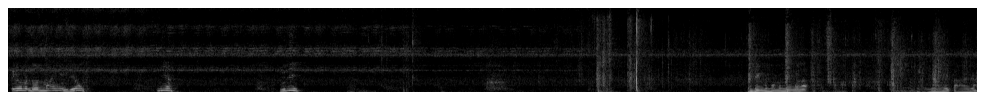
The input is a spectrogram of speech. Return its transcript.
คิดว่ามันโดนไหม้อย่างเดียว เนี่ย ดูดิมันนิ่งมันแล้วมันนิ่งมันแล้วยังไม่ตายนะ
